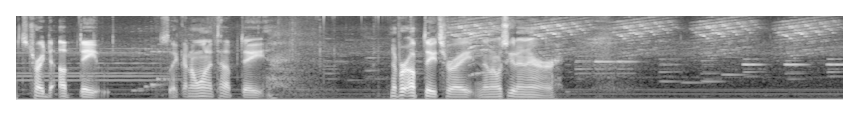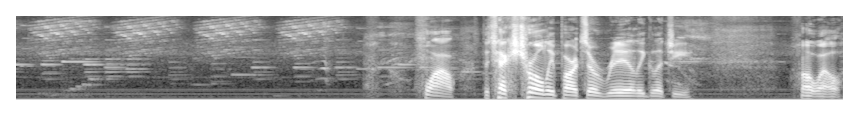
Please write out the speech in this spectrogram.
It's tried to update. It's like I don't want it to update. Never updates right, and then I always get an error. wow, the texture only parts are really glitchy. Oh well.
